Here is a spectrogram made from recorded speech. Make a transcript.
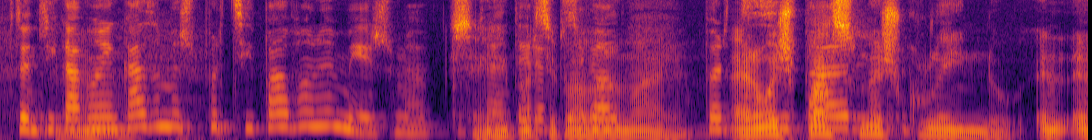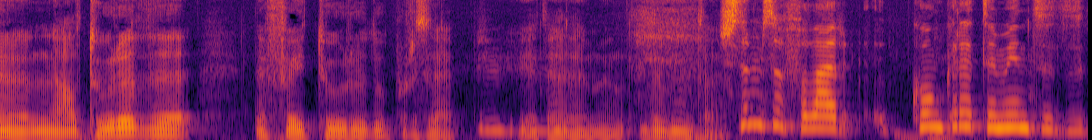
Portanto, ficavam em casa, mas participavam na mesma. Portanto, Sim, participavam na mesma. Era um espaço masculino, eh, eh, na altura da, da feitura do presépio uhum. e até da, da montagem. Estamos a falar concretamente de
